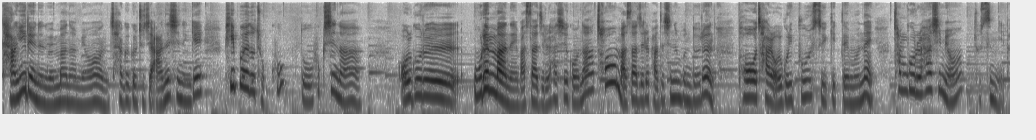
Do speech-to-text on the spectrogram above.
당일에는 웬만하면 자극을 주지 않으시는 게 피부에도 좋고 또 혹시나 얼굴을 오랜만에 마사지를 하시거나 처음 마사지를 받으시는 분들은 더 잘 얼굴이 부을 수 있기 때문에 참고를 하시면 좋습니다.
